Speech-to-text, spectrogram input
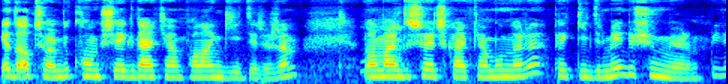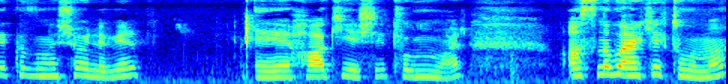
Ya da atıyorum bir komşuya giderken falan giydiririm. Normal dışarı çıkarken bunları pek giydirmeyi düşünmüyorum. Bir de kızımın şöyle bir e, haki yeşil tulumu var. Aslında bu erkek tulumu.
